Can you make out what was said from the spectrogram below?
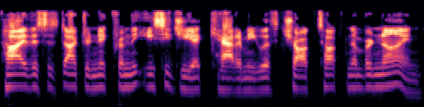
Hi, this is Dr. Nick from the ECG Academy with Chalk Talk number nine.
